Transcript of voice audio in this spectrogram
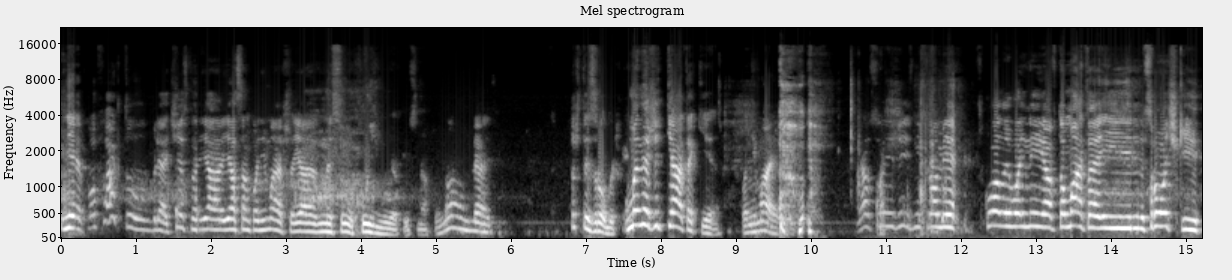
Не, по факту, блядь, честно, я, я сам понимаю, що я несу хуйню якусь нахуй. Ну, блядь. Що ж ти зробиш? У мене життя таке, понімаєш? Я в своїй житті, кроме школи, війни, автомата і срочки,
